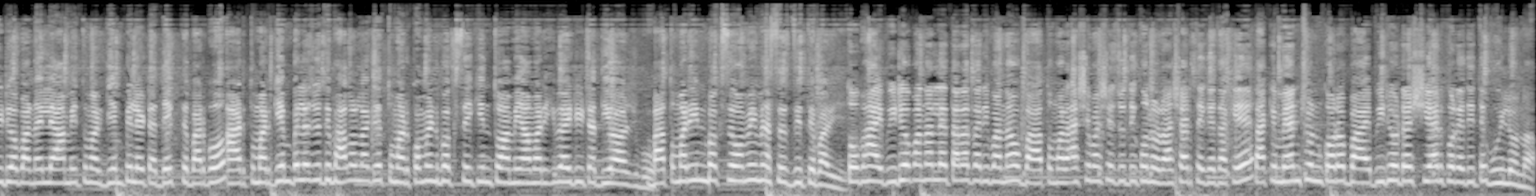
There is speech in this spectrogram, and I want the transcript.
ভিডিও বানাইলে আমি তোমার গেম পেলেটা দেখতে পারব। আর তোমার গেম পেলে যদি ভালো লাগে, তোমার কমেন্ট বক্সে কিন্তু আমি আমার ইউআইডিটা দিয়ে আসব। বা তোমার ইনবক্সেও আমি মেসেজ দিতে পারি। তো ভাই ভিডিও বানালে তাড়াতাড়ি বানাও, বা তোমার আশেপাশে যদি কোনো রাশার থেকে থাকে তাকে মেনশন করো বা ভিডিওটা শেয়ার করে দিতে ভুলো না।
